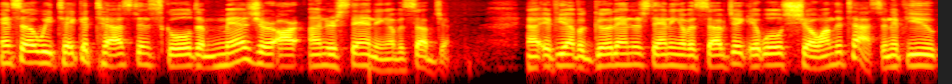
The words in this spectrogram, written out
And so we take a test in school to measure our understanding of a subject. Uh, if you have a good understanding of a subject, it will show on the test. And if you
